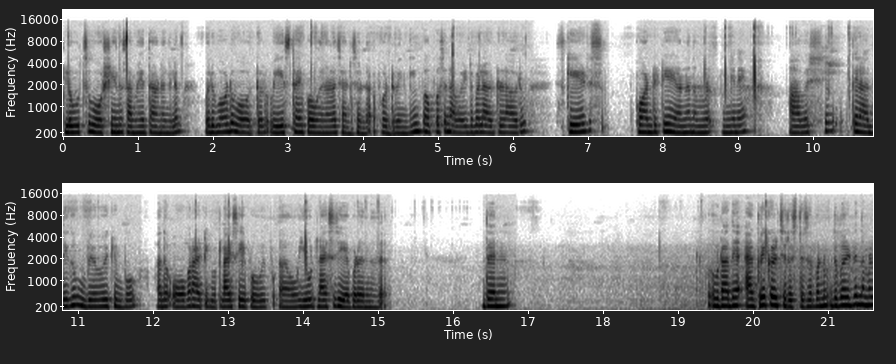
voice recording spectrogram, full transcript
ക്ലോത്ത്സ് വാഷ് ചെയ്യുന്ന സമയത്താണെങ്കിലും ഒരുപാട് വാട്ടർ വേസ്റ്റായി പോകാനുള്ള ചാൻസ് ഉണ്ട്. അപ്പോൾ ഡ്രിങ്കിങ് പർപ്പസിന് അവൈലബിൾ ആയിട്ടുള്ള ആ ഒരു സ്കേഴ്സ് ക്വാണ്ടിറ്റിയാണ് നമ്മൾ ഇങ്ങനെ ആവശ്യത്തിലധികം ഉപയോഗിക്കുമ്പോൾ അത് ഓവറായിട്ട് യൂട്ടിലൈസ് ചെയ്യ യൂട്ടിലൈസ് ചെയ്യപ്പെടുന്നത്. ദെൻ കൂടാതെ അഗ്രികൾച്ചറിസ്റ്റസ് അപ്പം ഇതുപോലെ നമ്മൾ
